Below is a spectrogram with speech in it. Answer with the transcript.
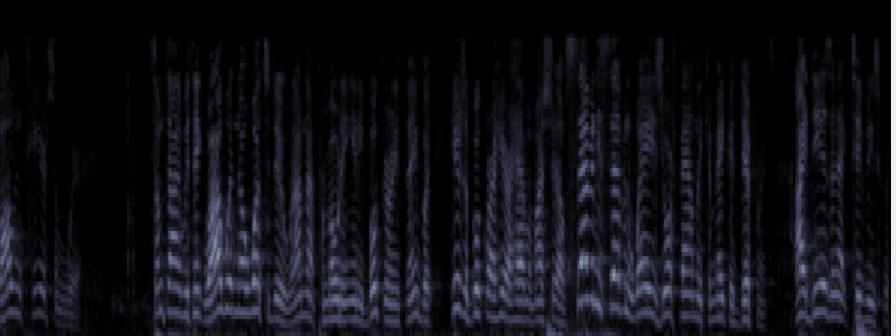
Volunteer somewhere. Sometimes we think, well, I wouldn't know what to do. Well, I'm not promoting any book or anything, but here's a book right here I have on my shelf 77 Ways Your Family Can Make a Difference. Ideas and activities for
